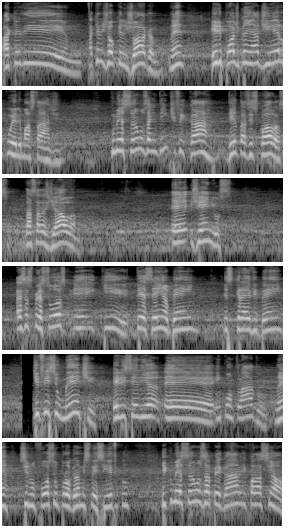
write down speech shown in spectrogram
aquele, aquele jogo que ele joga, né, ele pode ganhar dinheiro com ele mais tarde. Começamos a identificar dentro das escolas, das salas de aula, é, gênios. Essas pessoas que, que desenham bem, escrevem bem, dificilmente ele seria é, encontrado, né, se não fosse um programa específico. E começamos a pegar e falar assim, ó,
